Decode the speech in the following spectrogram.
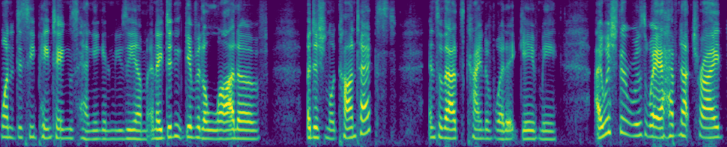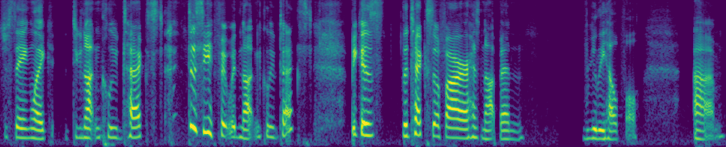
wanted to see paintings hanging in a museum and I didn't give it a lot of additional context. And so that's kind of what it gave me. I wish there was a way, I have not tried just saying like, do not include text to see if it would not include text because the text so far has not been really helpful. Um,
